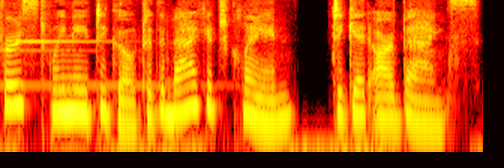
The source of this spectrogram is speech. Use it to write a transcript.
First we need to go to the baggage claim to get our bags.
